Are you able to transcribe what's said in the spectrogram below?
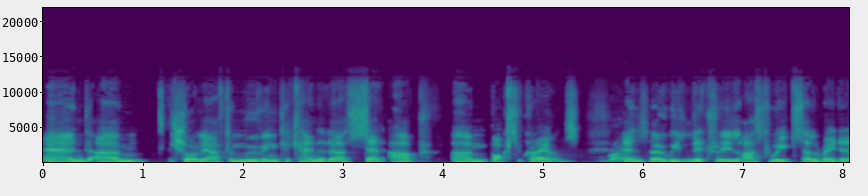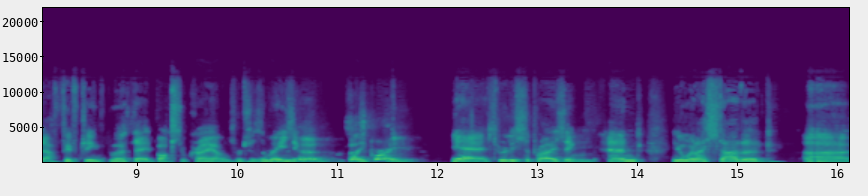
and um, shortly after moving to Canada, set up um, Box of Crayons. Right. And so we literally last week celebrated our 15th birthday at Box of Crayons, which is amazing. Yeah, that's great. Yeah, it's really surprising. And, you know, when I started uh,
